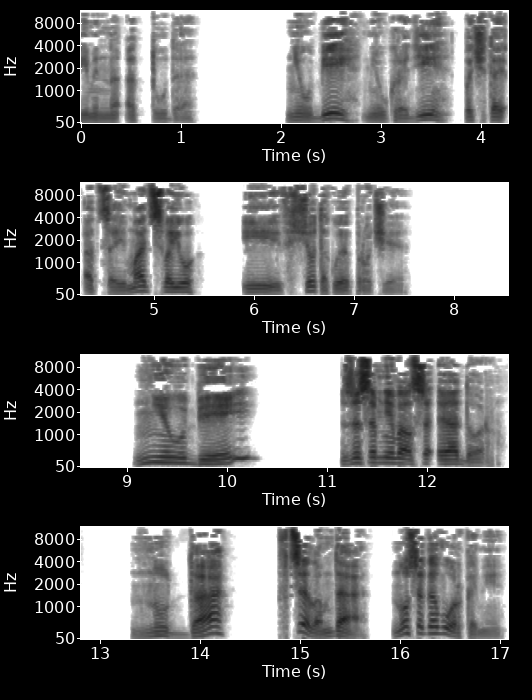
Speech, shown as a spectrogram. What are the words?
именно оттуда. Не убей, не укради, почитай отца и мать свою и все такое прочее. — Не убей? — засомневался Эодор. — Ну да, в целом да, но с оговорками.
